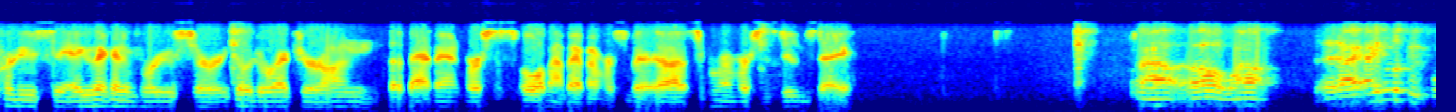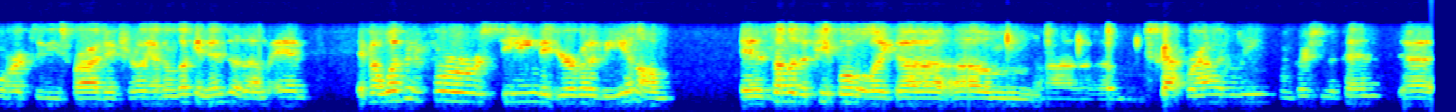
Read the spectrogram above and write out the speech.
producing executive producer and co-director on the Batman versus oh not Batman versus uh Superman versus Doomsday. Uh, oh wow! I, I'm looking forward to these projects. Really, I've been looking into them, and if it wasn't for seeing that you're going to be in them, and some of the people like uh, um, uh, Scott Brown, I believe, from Christian the Pen, uh,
